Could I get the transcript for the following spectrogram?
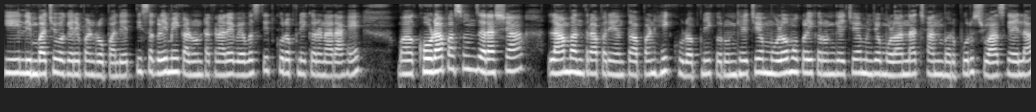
ही लिंबाची वगैरे पण रोप आली आहेत. ती सगळी मी काढून टाकणार आहे. व्यवस्थित खुरपणी करणार आहे. खोडापासून जराशा लांब अंतरापर्यंत आपण ही खुरपणी करून घ्यायची आहे. मुळं मोकळी करून घ्यायची आहे. म्हणजे मुळांना छान भरपूर श्वास घ्यायला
